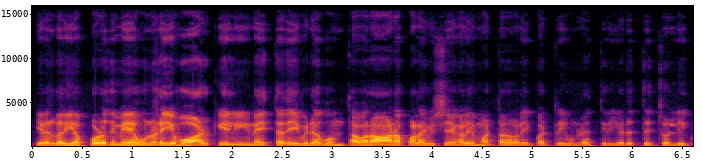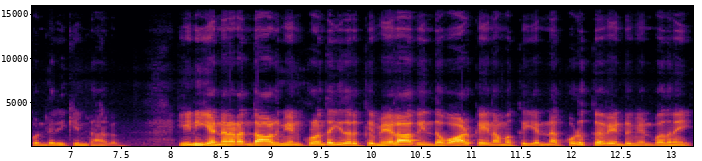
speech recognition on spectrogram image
இவர்கள் எப்பொழுதுமே உன்னுடைய வாழ்க்கையில் நினைத்ததை விடவும் தவறான பல விஷயங்களை மற்றவர்களை பற்றி உன்னிடத்தில் எடுத்துச் சொல்லி கொண்டிருக்கின்றார்கள். இனி என்ன நடந்தாலும் என் குழந்தை இதற்கு மேலாக இந்த வாழ்க்கை நமக்கு என்ன கொடுக்க வேண்டும் என்பதனை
